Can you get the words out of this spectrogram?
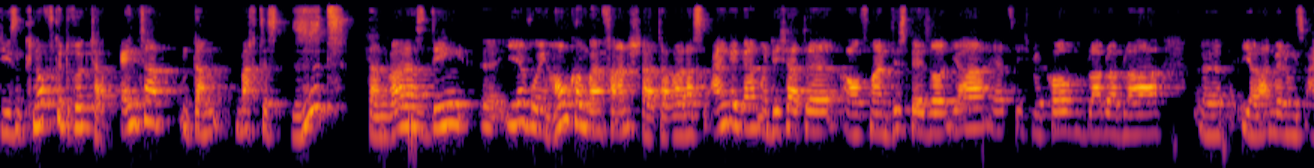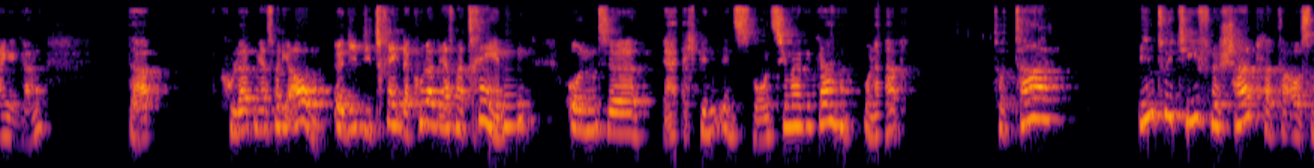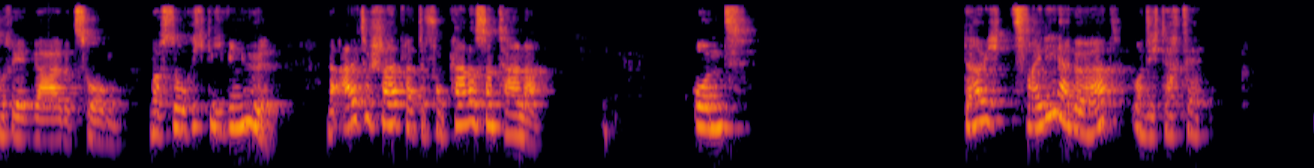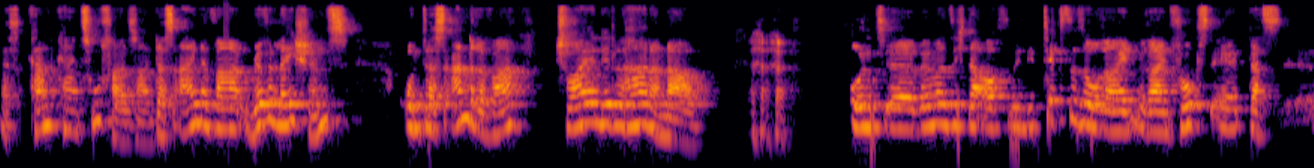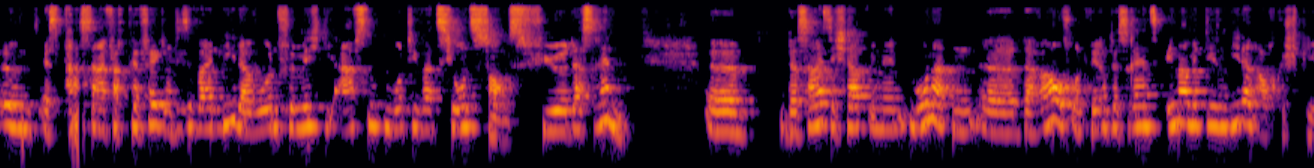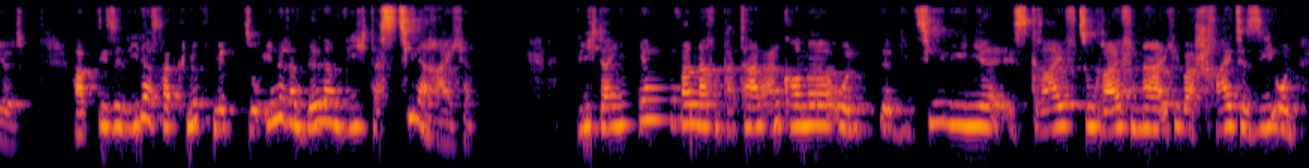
diesen Knopf gedrückt habe, Enter, und dann macht es Sitz, dann war das Ding äh, irgendwo in Hongkong beim Veranstalter, war das eingegangen und ich hatte auf meinem Display so, ja, herzlich willkommen, bla bla bla, äh, Ihre Anmeldung ist eingegangen. Da kullerten erstmal die Augen, äh, die, die Tränen, da kullerten erstmal Tränen und äh, ja, ich bin ins Wohnzimmer gegangen und habe total intuitiv eine Schallplatte aus dem Regal gezogen, noch so richtig Vinyl. Eine alte Schallplatte von Carlos Santana, und da habe ich zwei Lieder gehört und ich dachte, es kann kein Zufall sein. Das eine war Revelations und das andere war Try a Little Harder Now. und äh, wenn man sich da auch in die Texte so rein, reinfuchst, äh, das, äh, es passte einfach perfekt. Und diese beiden Lieder wurden für mich die absoluten Motivationssongs für das Rennen. Äh, das heißt, ich habe in den Monaten äh, darauf und während des Rennens immer mit diesen Liedern auch gespielt. Habe diese Lieder verknüpft mit so inneren Bildern, wie ich das Ziel erreiche. Wie ich da irgendwann nach ein paar Tagen ankomme und äh, die Ziellinie ist greif, zum Greifen nah, ich überschreite sie und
